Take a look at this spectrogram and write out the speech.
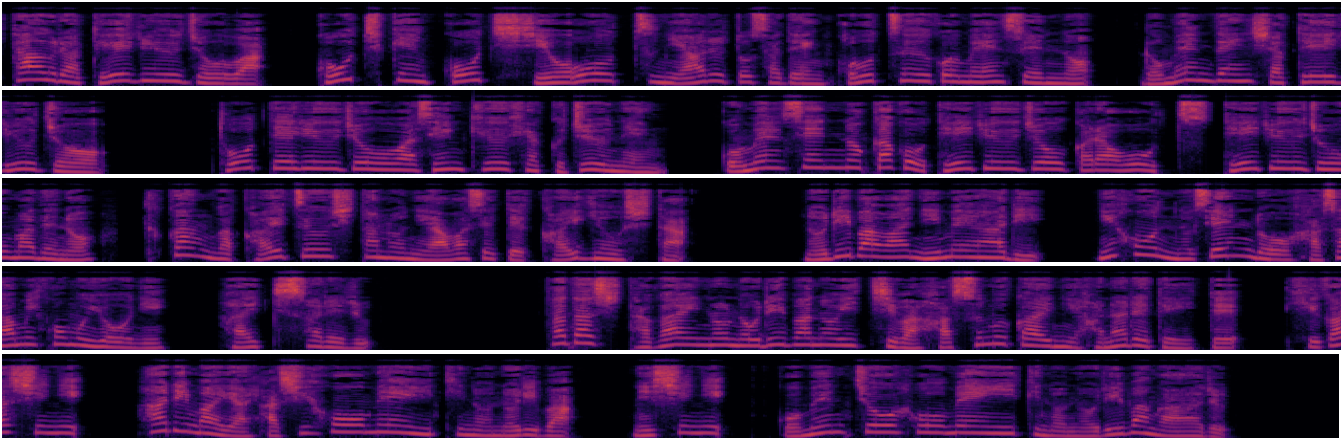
北浦停留場は、高知県高知市大津にある土佐電交通五面線の路面電車停留場。当停留場は1910年、五面線の加護停留場から大津停留場までの区間が開通したのに合わせて開業した。乗り場は2面あり、2本の線路を挟み込むように配置される。ただし互いの乗り場の位置は蓮向かいに離れていて、東に播磨や橋方面域の乗り場、西に五面町方面域の乗り場がある。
